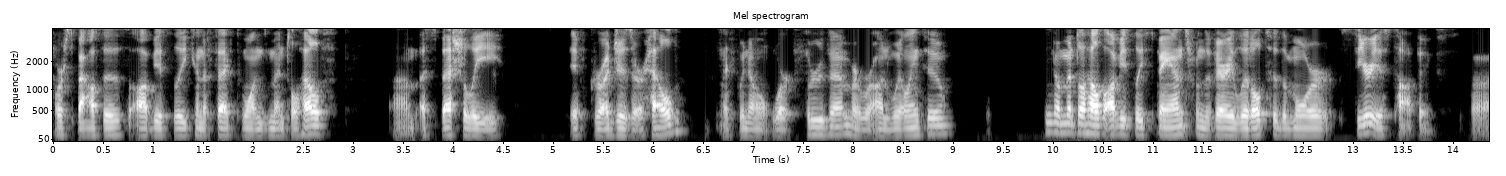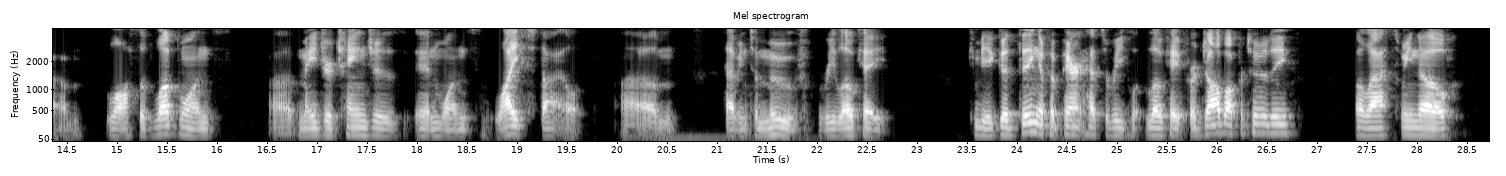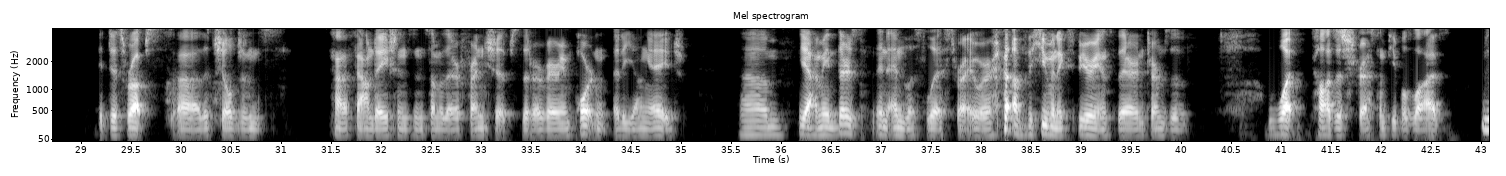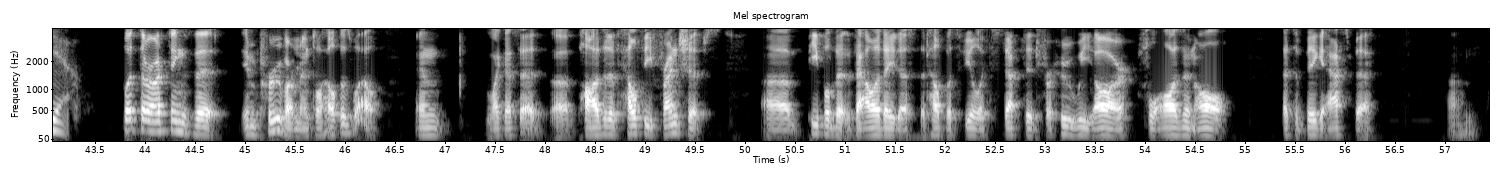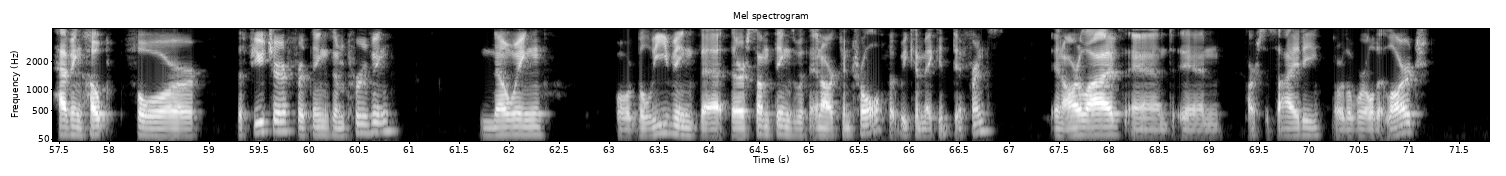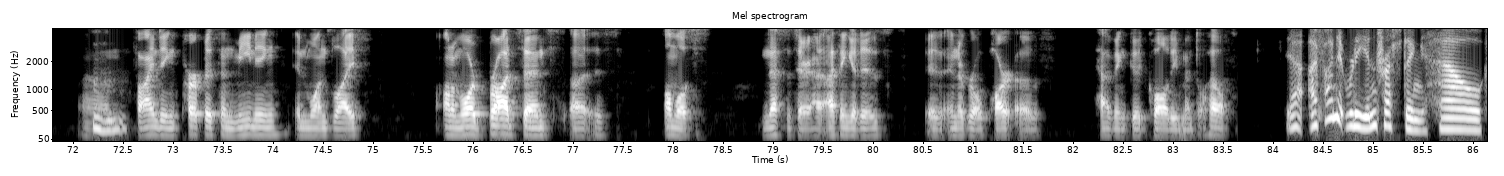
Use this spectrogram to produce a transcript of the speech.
or spouses obviously can affect one's mental health, um, especially if grudges are held, if we don't work through them or we're unwilling to. You know, mental health obviously spans from the very little to the more serious topics um, loss of loved ones, uh, major changes in one's lifestyle, um, having to move, relocate. Can be a good thing if a parent has to relocate for a job opportunity. Alas, we know it disrupts uh, the children's kind of foundations and some of their friendships that are very important at a young age. Um, yeah, I mean, there's an endless list, right, where of the human experience there in terms of what causes stress in people's lives. Yeah, but there are things that improve our mental health as well, and like I said, uh, positive, healthy friendships, uh, people that validate us, that help us feel accepted for who we are, flaws and all. That's a big aspect. Um, having hope for the future, for things improving, knowing or believing that there are some things within our control that we can make a difference in our lives and in our society or the world at large. Um, mm-hmm. Finding purpose and meaning in one's life on a more broad sense uh, is almost necessary. I, I think it is an integral part of having good quality mental health. Yeah, I find it really interesting how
